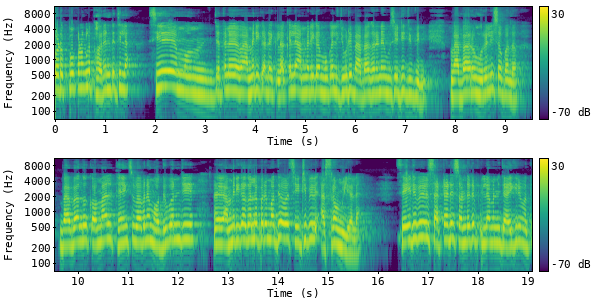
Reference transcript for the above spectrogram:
ବଡ଼ ପୁଅ କ'ଣ କଲା ଫରେନ୍ରେ ଥିଲା। ସିଏ ଯେତେବେଳେ ଆମେରିକା ଡାକିଲା କହିଲେ ଆମେରିକା ମୁଁ କହିଲି ଯେଉଁଠି ବାବା ଘରେ ନାହିଁ ମୁଁ ସେଇଠି ଯିବିନି। ବାବା ଘର ମୁରଲି ସବୁ ବନ୍ଦ ବାବାଙ୍କ କମାଲ ଥ୍ୟାଙ୍କସ୍ ବାବା ମଧୁବନ ଯିଏ ଆମେରିକା ଗଲା ପରେ ମଧ୍ୟ ସେଇଠି ବି ଆଶ୍ରମ ମିଳିଗଲା। ସେଇଠି ବି ସାଟର୍ଡେ ସଣ୍ଡେରେ ପିଲାମାନେ ଯାଇକିରି ମୋତେ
